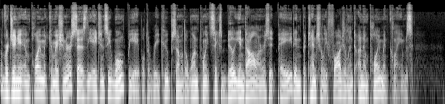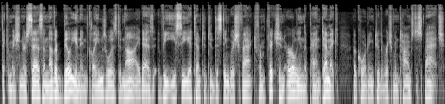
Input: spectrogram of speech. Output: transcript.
A Virginia employment commissioner says the agency won't be able to recoup some of the $1.6 billion it paid in potentially fraudulent unemployment claims. The commissioner says another billion in claims was denied as VEC attempted to distinguish fact from fiction early in the pandemic, according to the Richmond Times Dispatch.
